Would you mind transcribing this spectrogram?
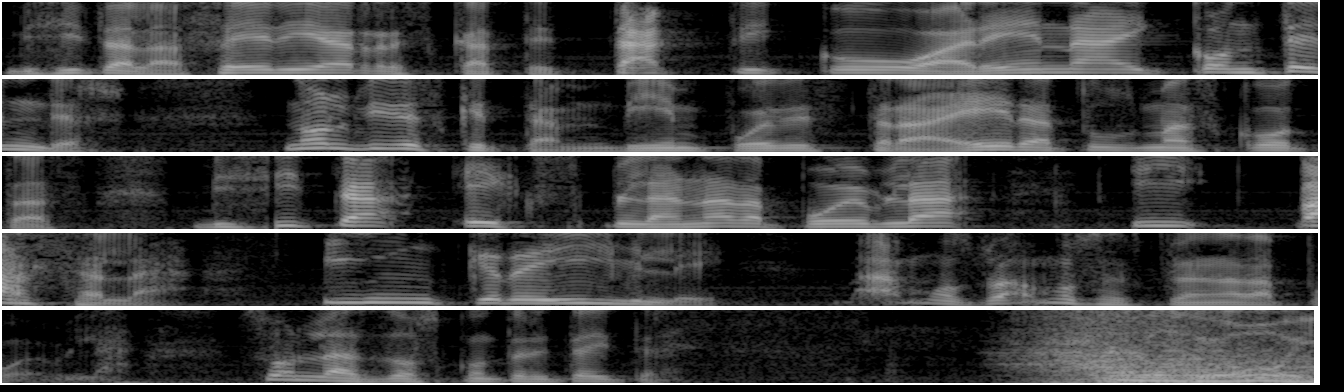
Visita la feria, rescate táctico, arena y contender. No olvides que también puedes traer a tus mascotas. Visita Explanada Puebla y pásala. Increíble. Vamos, vamos a Explanada Puebla. Son las 2.33. Lo de hoy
